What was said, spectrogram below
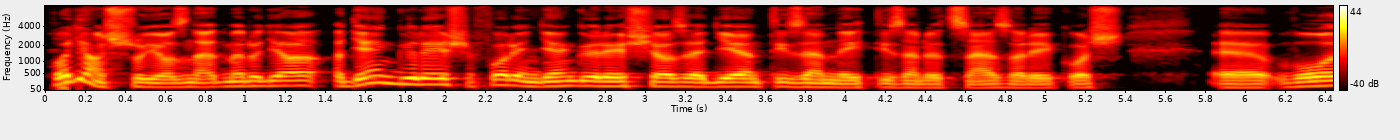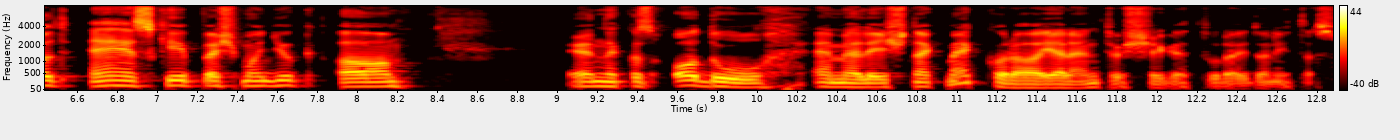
Hogyan súlyoznád? Mert ugye a gyengülés, a forint gyengülése az egy ilyen 14-15 százalékos volt. Ehhez képest mondjuk a, ennek az adó emelésnek mekkora a jelentőséget tulajdonítasz?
